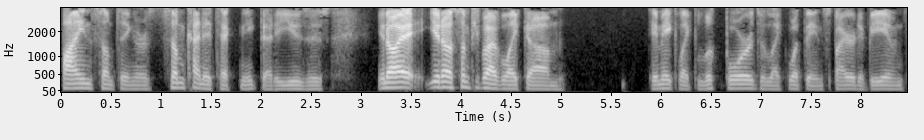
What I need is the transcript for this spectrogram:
find something or some kind of technique that he uses. You know, I you know some people have like um they make like look boards of like what they inspire to be. And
